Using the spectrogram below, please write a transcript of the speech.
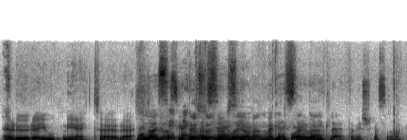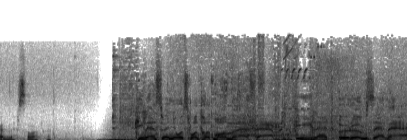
előre jutni egyszerre. Nagyon szépen köszönöm, köszönjük. nagyon Köszönöm. megtisztelő, Köszönöm. hogy itt lehettem, és köszönöm a kedves szavakat. 98.6 Manna FM. Élet, öröm, zene.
